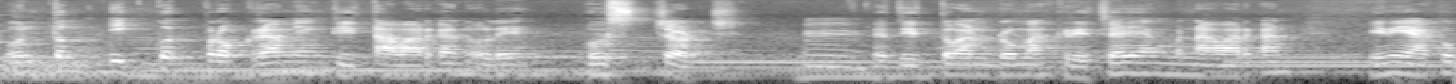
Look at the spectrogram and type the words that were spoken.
untuk ikut program yang ditawarkan oleh host church. Hmm. Jadi tuan rumah gereja yang menawarkan ini aku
